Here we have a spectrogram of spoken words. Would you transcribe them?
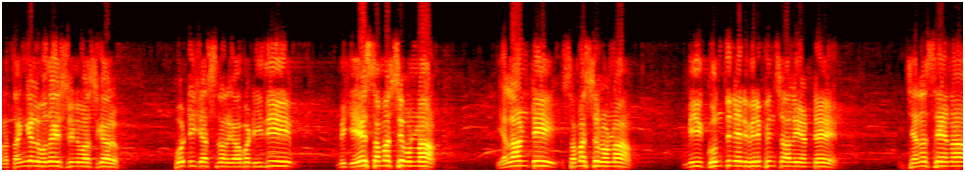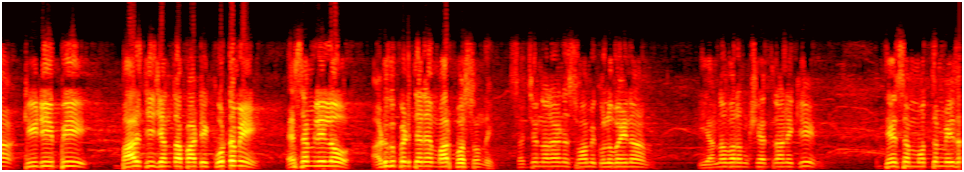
మన తంగెల్ ఉదయ శ్రీనివాస్ గారు పోటీ చేస్తున్నారు కాబట్టి ఇది మీకు ఏ సమస్య ఉన్నా ఎలాంటి సమస్యలు ఉన్నా మీ గొంతు నేను వినిపించాలి అంటే జనసేన టీడీపీ భారతీయ జనతా పార్టీ కూటమి అసెంబ్లీలో అడుగు పెడితేనే మార్పు వస్తుంది. సత్యనారాయణ స్వామి కొలువైన ఈ అన్నవరం క్షేత్రానికి దేశం మొత్తం మీద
